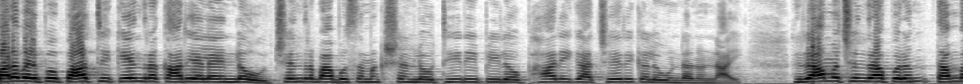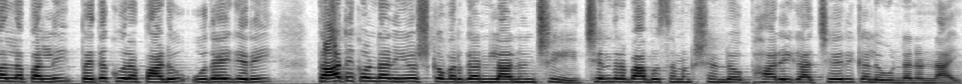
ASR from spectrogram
మరోవైపు పార్టీ కేంద్ర కార్యాలయంలో చంద్రబాబు సమక్షంలో టీడీపీలో భారీగా చేరికలు ఉండనున్నాయి. రామచంద్రాపురం తంబళ్ళపల్లి పెదకూరపాడు ఉదయగిరి తాటికొండ నియోజకవర్గంలా నుంచి చంద్రబాబు సమక్షంలో భారీగా చేరికలు ఉండనున్నాయి.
